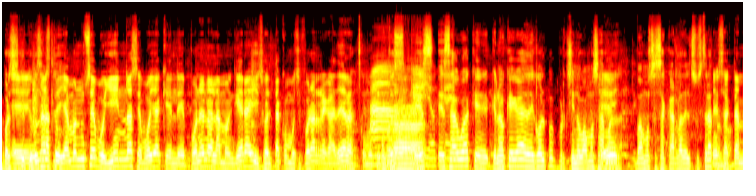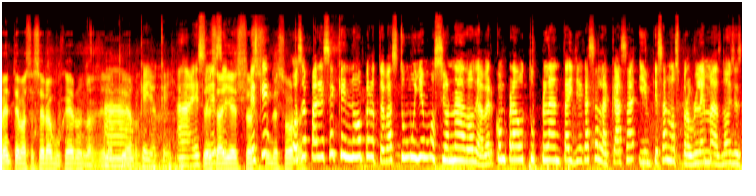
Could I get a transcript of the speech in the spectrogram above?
por eso es que Eh, utilizan unas le llaman un cebollín, una cebolla que le ponen a la manguera y suelta como si fuera regadera. Como Ah, tipo- Entonces, es, agua que, que no caiga de golpe porque si no vamos a, vamos a sacarla del sustrato. ¿no? Exactamente, vas a hacer agujero en la, en la Ah, tierra. ok, ok. Ah, eso, Entonces, eso- ahí es- es que, un desorden. o sea, parece que no, pero te vas tú muy emocionado de haber comprado tu planta y llegas a la casa y empiezan los problemas, ¿no? dices,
